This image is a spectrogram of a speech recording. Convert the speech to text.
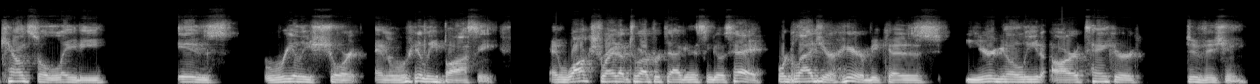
council lady is really short and really bossy and walks right up to our protagonist and goes, Hey, we're glad you're here because you're going to lead our tanker division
